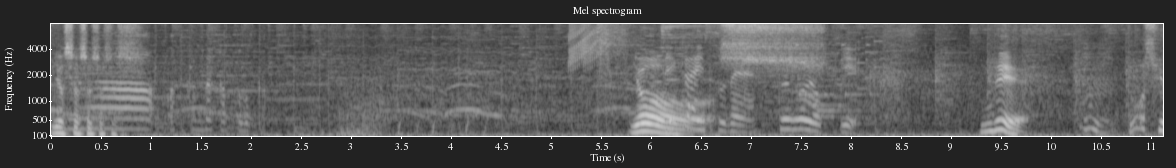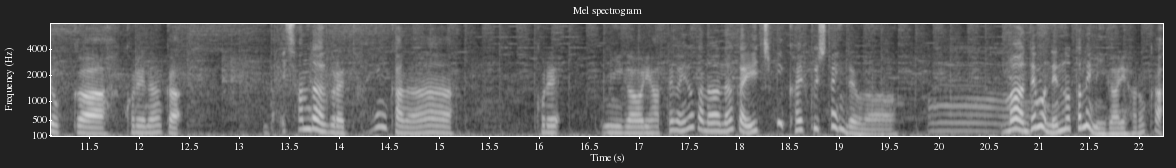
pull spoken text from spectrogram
よしよしよしよしあーわかんなかったのかよでかいっすねすごい大きいでうどうしよっか。これなんか第3弾ぐらい大変かな。これ身代わり貼った方がいいのかな。なんか HP 回復したいんだよな。まあでも念のため身代わり貼ろうか。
